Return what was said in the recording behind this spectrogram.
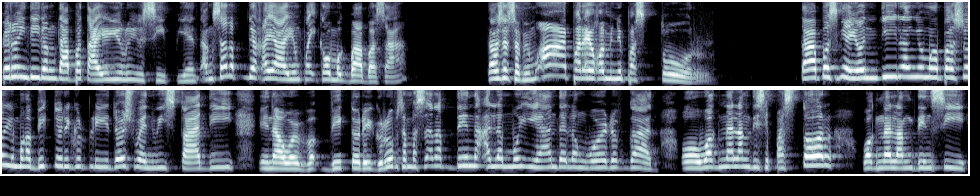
Pero hindi lang dapat tayo yung recipient. Ang sarap niya kaya yung pa ikaw magbabasa. Tapos sabi mo, ah, pareho kami ni pastor. Tapos ngayon, hindi lang yung mga pastor, yung mga victory group leaders, when we study in our victory groups, masarap din na alam mo i-handle ang word of God. O wag na lang din si pastor, wag na lang din si,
